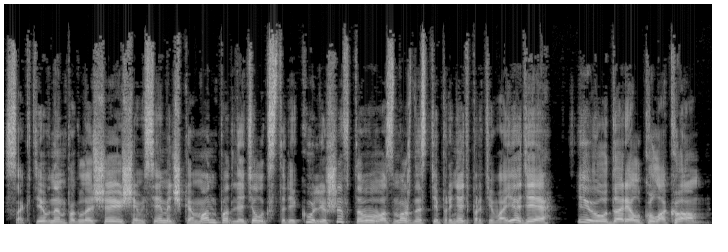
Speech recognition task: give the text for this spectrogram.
С активным поглощающим семечком он подлетел к старику, лишив того возможности принять противоядие, и ударил кулаком.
